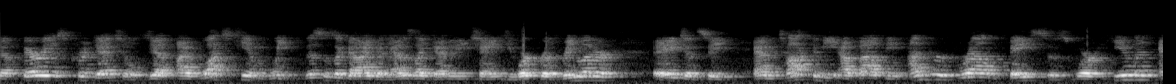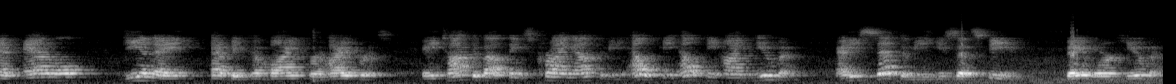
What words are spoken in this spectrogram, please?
nefarious credentials, yet I watched him weep. This is a guy that had his identity changed. He worked for a three-letter agency and talked to me about the underground bases where human and animal DNA have been combined for hybrids. And he talked about things crying out to me, help me, help me, I'm human. And he said to me, he said, Steve, they weren't human.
